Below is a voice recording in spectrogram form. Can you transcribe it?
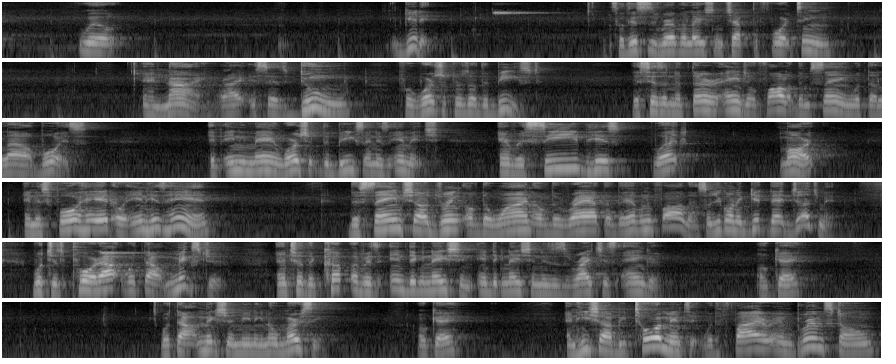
will get it. So this is Revelation chapter 14 and 9, right? It says doom for worshippers of the beast. It says, And the third angel followed them, saying with a loud voice, If any man worship the beast and his image, and receive his what? Mark in his forehead or in his hand, the same shall drink of the wine of the wrath of the heavenly Father. So you're going to get that judgment, which is poured out without mixture into the cup of his indignation. Indignation is his righteous anger. Okay? Without mixture, meaning no mercy. Okay? And he shall be tormented with fire and brimstone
